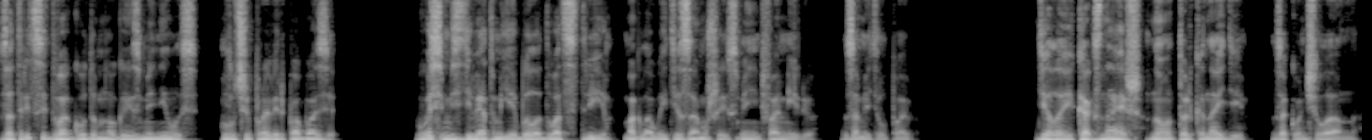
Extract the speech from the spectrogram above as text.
За 32 года многое изменилось. Лучше проверь по базе. В 89-м ей было 23, могла выйти замуж и сменить фамилию», — заметил Павел. «Делай, как знаешь, но только найди. — закончила Анна.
